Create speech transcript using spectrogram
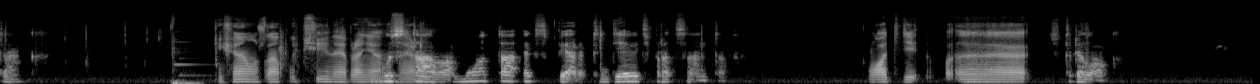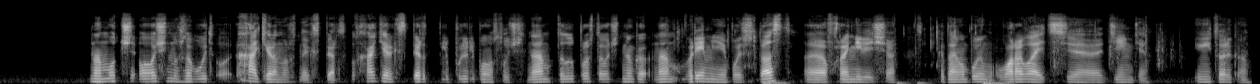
так. Еще нам нужна усиленная броня. Густаво. Мото Эксперт. 9%. Вот, де- э, Стрелок. Нам очень, очень нужно будет о, хакера нужен эксперт. Вот хакер эксперт при, при любом случае. Нам дадут просто очень много, нам времени больше даст э, в хранилище, когда мы будем воровать э, деньги и не только.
